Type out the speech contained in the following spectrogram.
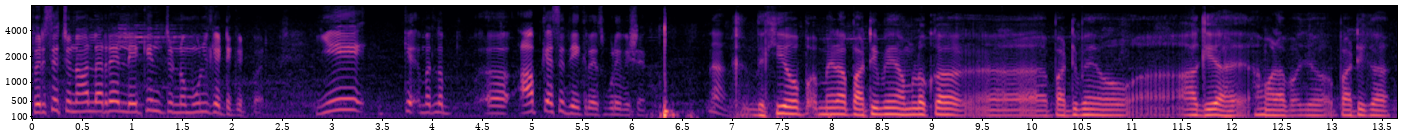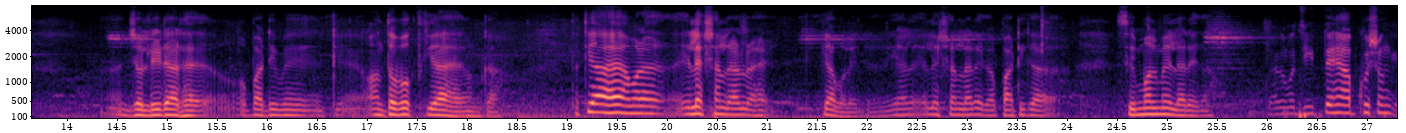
फिर से चुनाव लड़ रहे लेकिन तृणमूल के टिकट पर। ये मतलब आप कैसे देख रहे हैं इस पूरे विषय को? ना देखिए वो मेरा पार्टी में हम लोग का पार्टी में वो आ गया है। हमारा जो पार्टी का जो लीडर है वो पार्टी में अंतर्भुक्त किया है उनका। तो क्या है हमारा इलेक्शन लड़ रहा है। क्या बोलेंगे? इलेक्शन लड़ेगा पार्टी का सिम्बल में लड़ेगा। अगर वो जीतते हैं आप खुश होंगे?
